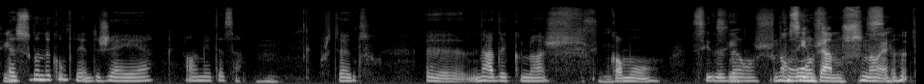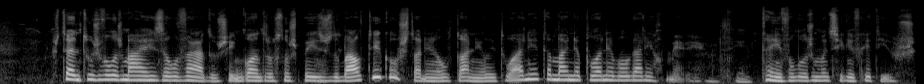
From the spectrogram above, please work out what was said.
Sim. A segunda componente já é a alimentação. Hum. Portanto, uh, nada que nós, Sim. como cidadãos Sim. não comuns, sintamos, não é? Portanto, os valores mais elevados encontram-se nos países do Báltico, Estónia, Letónia e Lituânia, também na Polónia, Bulgária e Roménia. Sim. Têm valores muito significativos.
